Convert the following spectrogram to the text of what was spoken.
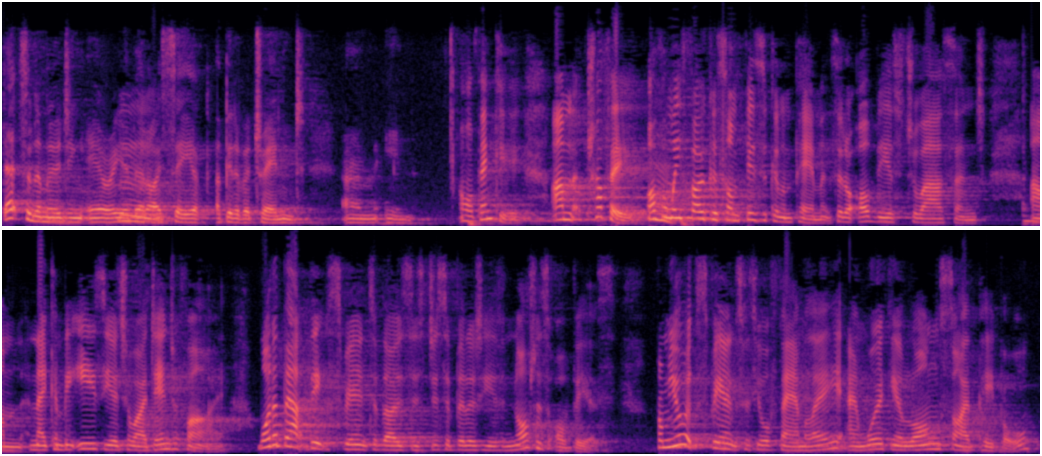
that's an emerging area that I see a, a bit of a trend um, in. Oh, thank you. Um, Truffy, often we focus on physical impairments that are obvious to us and, um, and they can be easier to identify. What about the experience of those whose disability is not as obvious? From your experience with your family and working alongside people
